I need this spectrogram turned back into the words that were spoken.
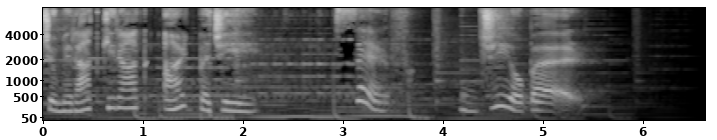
जुमेरात की रात आठ बजे। सिर्फ़ जियो पर।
